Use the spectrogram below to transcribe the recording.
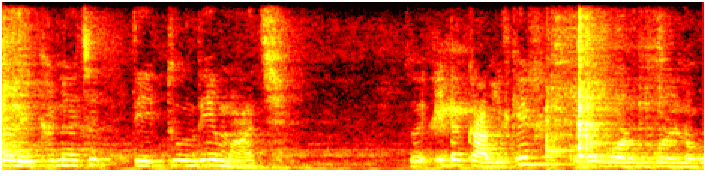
আর এখানে আছে তেঁতুল দিয়ে মাছ। তো এটা কালকে এটা গরম করে নেব।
